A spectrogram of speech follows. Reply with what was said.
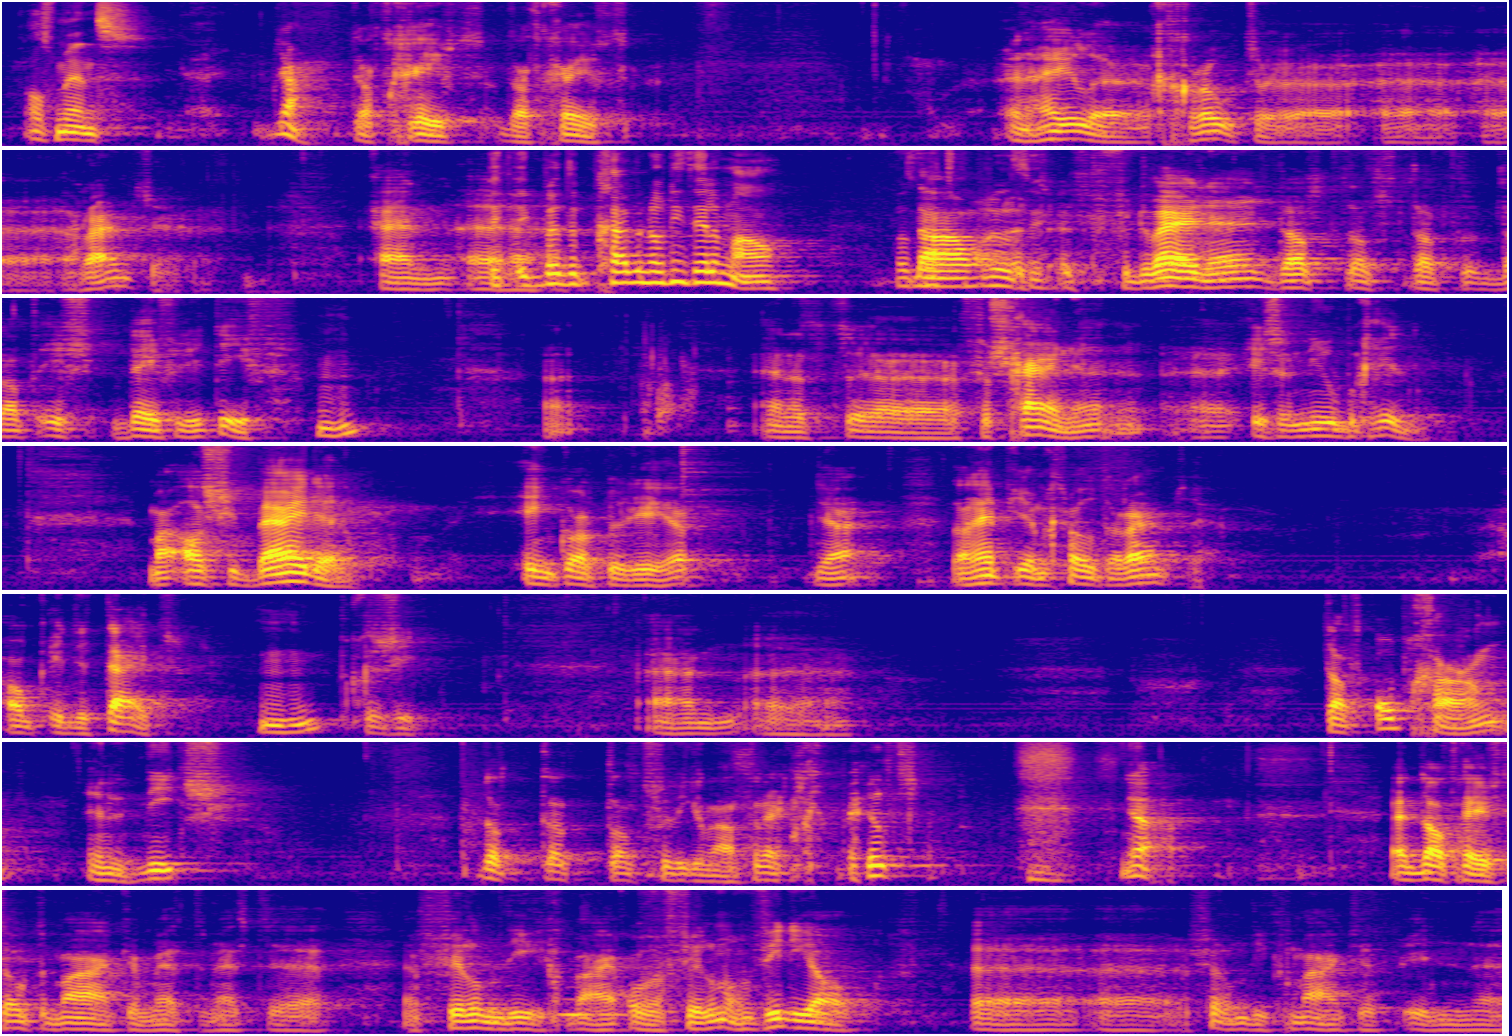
Als mens. Ja, dat geeft, dat geeft een hele grote eh, ruimte. En, ik, ik be- begrijp het nog niet helemaal. Wat, nou, het, verdwijnen, dat, dat, dat, dat is definitief. Mhm. En het eh, verschijnen eh, is een nieuw begin. Maar als je beide incorporeert, ja, dan heb je een grote ruimte. Ook in de tijd Mhm. gezien. En eh, dat opgaan in het niets, dat, dat, dat vind ik een aantrekkelijk beeld. ja. En dat heeft ook te maken met, met eh, een film die ik gemaakt of een film, een video, eh, eh, film die ik gemaakt heb in eh,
